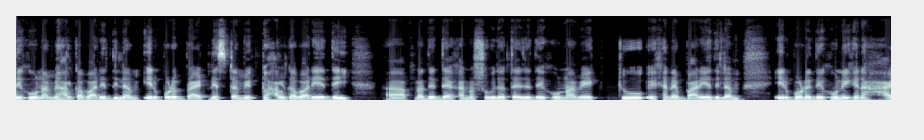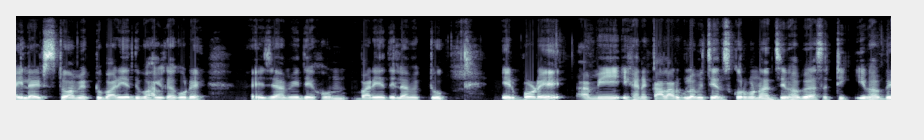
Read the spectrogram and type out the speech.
দেখুন, আমি হালকা বাড়িয়ে দিলাম, এরপরে ব্রাইটনেসটা আমি একটু হালকা বাড়িয়ে দিই আপনাদের দেখানোর সুবিধাতে যে দেখুন, আমি একটু এখানে বাড়িয়ে দিলাম। এরপরে দেখুন, এখানে হাইলাইটসটাও আমি একটু বাড়িয়ে দেবো হালকা করে। এই যে আমি দেখুন, বাড়িয়ে দিলাম একটু। এরপরে আমি এখানে কালারগুলো আমি চেঞ্জ করব না, যেভাবে আছে ঠিক এভাবে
